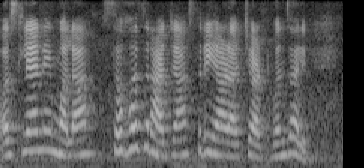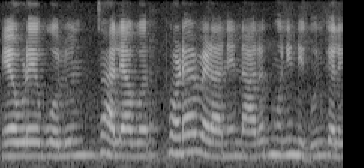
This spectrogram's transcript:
असल्याने मला सहज राजा श्रीयाळाची आठवण झाली. एवढे बोलून झाल्यावर थोड्या वेळाने नारद मुनी निघून गेले.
